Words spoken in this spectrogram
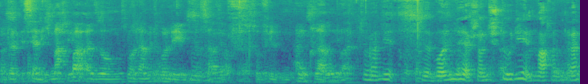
Und das ist ja nicht machbar, also muss man damit wohl leben, dass da so viel unklar bleibt. Ja, jetzt wollen wir ja schon Studien machen, ne?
